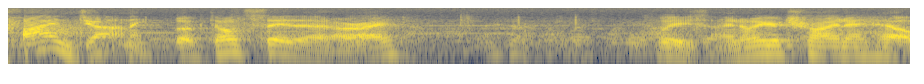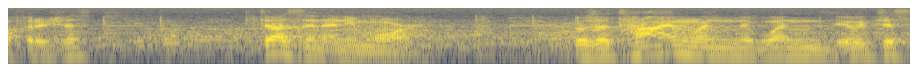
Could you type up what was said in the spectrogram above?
We're, we're gonna find Johnny. Look, don't say that, all right? Please, I know you're trying to help, but it just doesn't anymore. There was a time when, when it just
